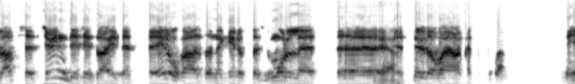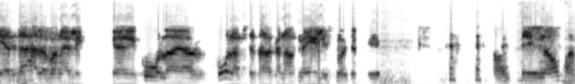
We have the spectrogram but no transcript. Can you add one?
lapsed sündisid, vaid et elukaaslane kirjutas ju mulle, et, et nüüd on vaja hakata tulema. nii et tähelepanelik kuulaja kuulab seda, aga noh, Meelis muidugi on siin oma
